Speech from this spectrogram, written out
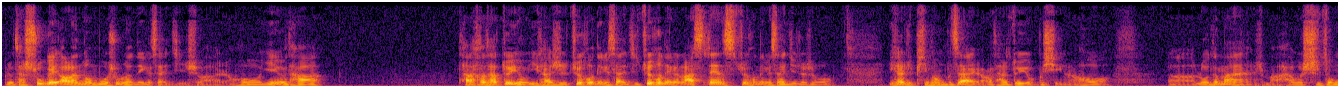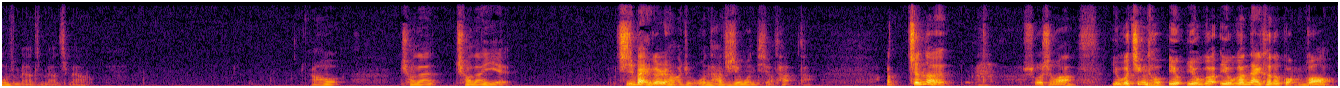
比如他输给奥兰多魔术的那个赛季是吧？然后也有他，他和他队友一开始最后那个赛季，最后那个 Last Dance 最后那个赛季的时候，一开始皮蓬不在，然后他的队友不行，然后呃罗德曼什么还会失踪，怎么样怎么样怎么样？然后乔丹乔丹也几百个人啊就问他这些问题啊，他他啊真的说实话，有个镜头有有个有个耐克的广告。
